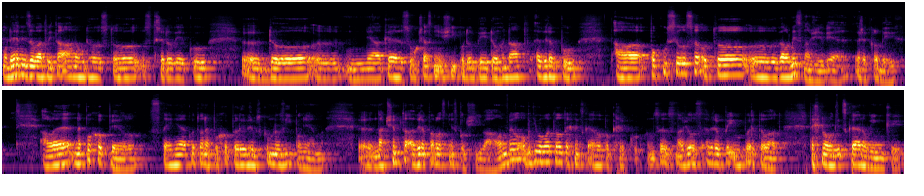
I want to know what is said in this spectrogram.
modernizovat, vytáhnout ho z toho středověku do nějaké současnější podoby, dohnat Evropu a pokusil se o to eh, velmi snaživě, řekl bych, ale nepochopil, stejně jako to nepochopili v Rusku mnozí po něm, na čem ta Evropa vlastně spočívá. On byl obdivovatel technického pokroku. On se snažil z Evropy importovat technologické novinky.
